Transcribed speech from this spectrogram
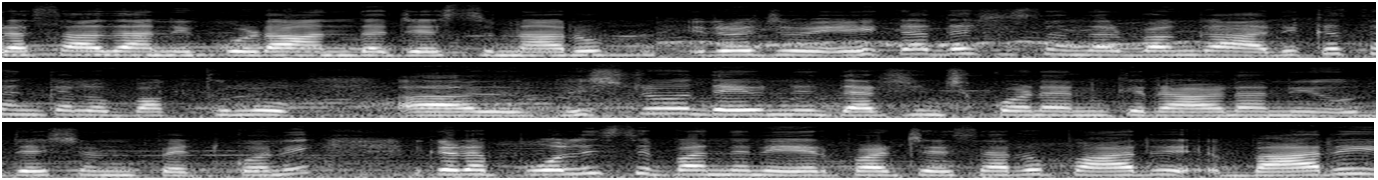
ప్రసాదాన్ని కూడా అందజేస్తున్నారు. ఈరోజు ఏకాదశి సందర్భంగా అధిక సంఖ్యలో భక్తులు విష్ణుదేవుని దర్శించుకోవడానికి రావడానికి ఉద్దేశం పెట్టుకొని ఇక్కడ పోలీస్ సిబ్బందిని ఏర్పాటు చేశారు. భారీ భారీ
